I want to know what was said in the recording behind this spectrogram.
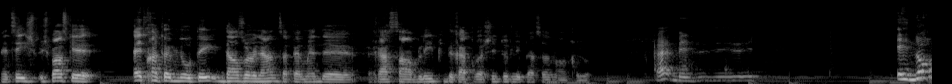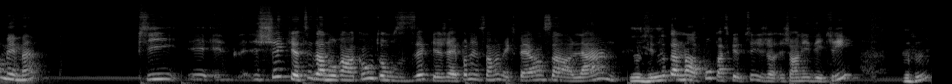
Mais tu sais, je je pense que être en communauté dans un land, ça permet de rassembler puis de rapprocher toutes les personnes entre eux. Ah, mais euh, énormément. Puis, euh, je sais que, tu sais, dans nos rencontres, on se disait que j'avais pas nécessairement d'expérience en LAN. C'est Mhm, totalement faux parce que, tu sais, j'en- ai décrit. mhm.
